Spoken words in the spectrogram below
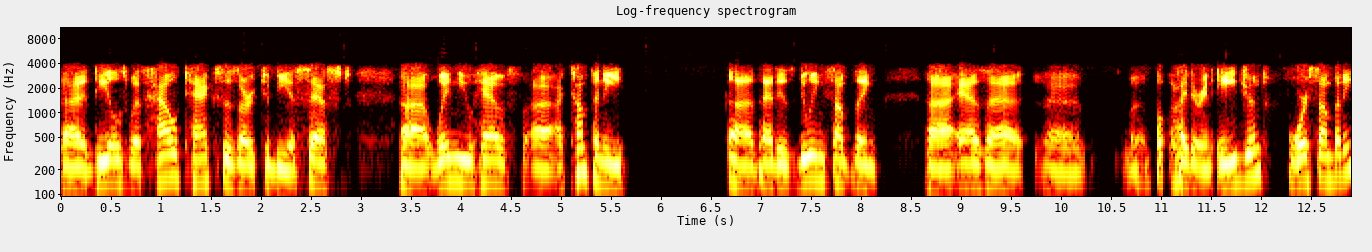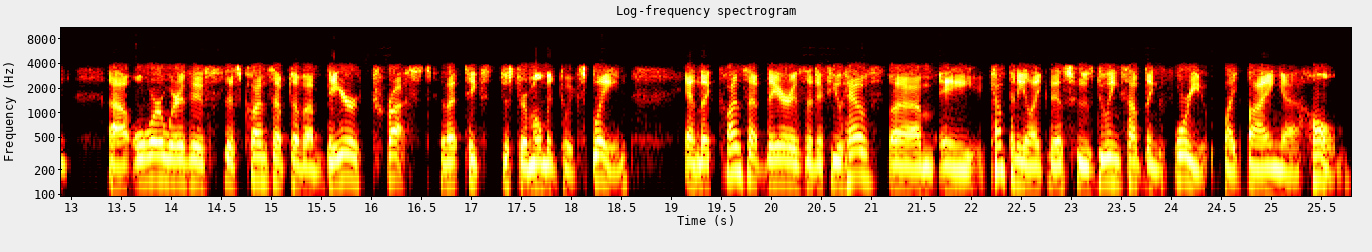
uh, deals with how taxes are to be assessed uh, when you have uh, a company uh, that is doing something as a either an agent for somebody or where this this concept of a bare trust, and that takes just a moment to explain. And the concept there is that if you have um, a company like this who's doing something for you, like buying a home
